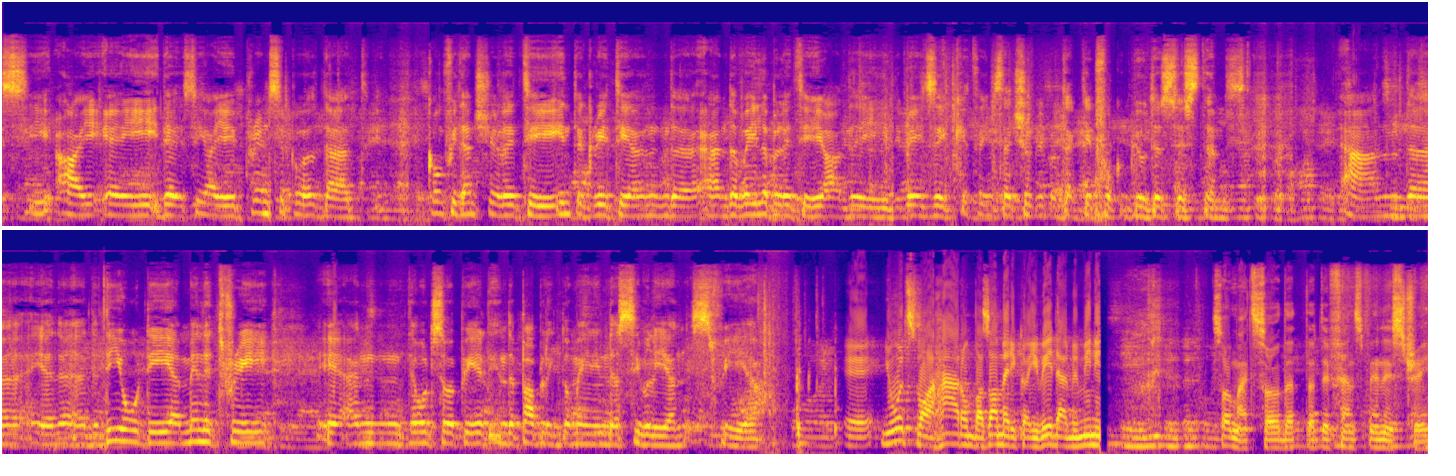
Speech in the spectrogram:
CIA, the CIA principle that confidentiality, integrity, and uh, and availability are the, the basic things that should be protected for computer systems. And uh, the, the DoD, uh, military, and also appeared in the public domain in the civilian sphere. 83-ban az amerikai védelmi So much so that the Defense Ministry,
